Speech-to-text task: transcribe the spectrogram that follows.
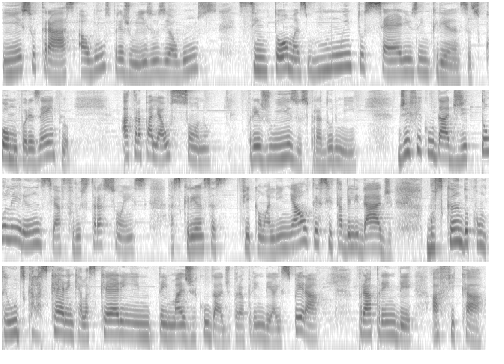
E isso traz alguns prejuízos e alguns sintomas muito sérios em crianças, como, por exemplo, atrapalhar o sono, prejuízos para dormir, dificuldade de tolerância a frustrações. As crianças ficam ali em alta excitabilidade, buscando conteúdos que elas querem, que elas querem e têm mais dificuldade para aprender a esperar, para aprender a ficar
